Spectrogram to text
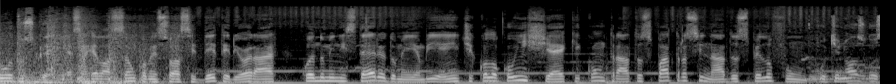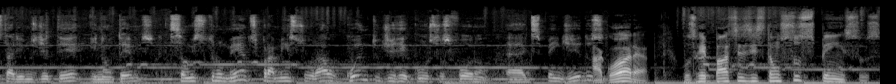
todos ganham. Essa relação começou a se deteriorar quando o Ministério do Meio Ambiente colocou em xeque contratos patrocinados pelo fundo. O que nós gostaríamos de ter e não temos são instrumentos para mensurar o quanto de recursos foram é, dispendidos. Agora, os repasses estão suspensos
